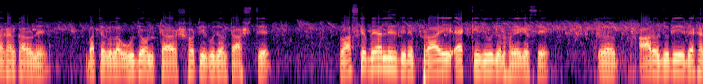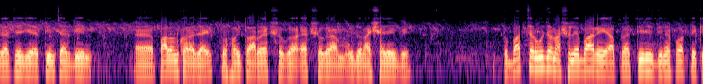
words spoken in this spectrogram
থাকার কারণে বাচ্চাগুলো ওজনটা সঠিক ওজনটা আসছে। তো আজকে বিয়াল্লিশ দিনে প্রায় এক কেজি ওজন হয়ে গেছে। আরও যদি দেখা যাচ্ছে যে তিন চার দিন পালন করা যায়, তো হয়তো আরও একশো একশো গ্রাম ওজন আসা যাইবে। তো বাচ্চার ওজন আসলে বাড়ে আপনার তিরিশ দিনের পর থেকে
